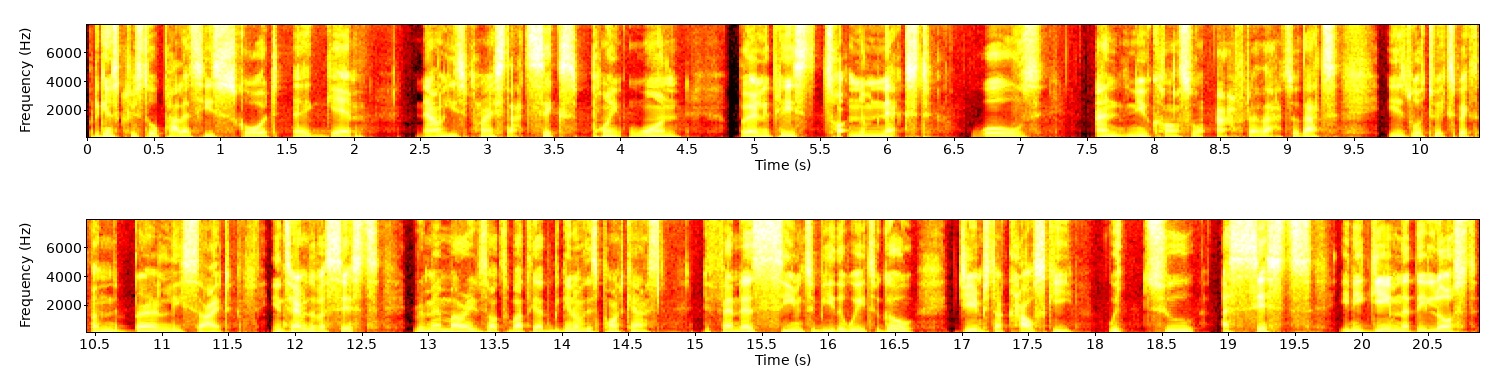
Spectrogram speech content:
But against Crystal Palace, he scored again. Now he's priced at 6.1. Burnley plays Tottenham next. Wolves, and Newcastle after that. So that is what to expect on the Burnley side. In terms of assists, remember I already talked about it at the beginning of this podcast. Defenders seem to be the way to go. James Tarkowski with two assists in a game that they lost.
